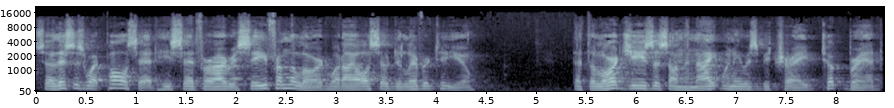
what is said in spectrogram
So, this is what Paul said. He said, For I received from the Lord what I also delivered to you that the Lord Jesus, on the night when he was betrayed, took bread.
